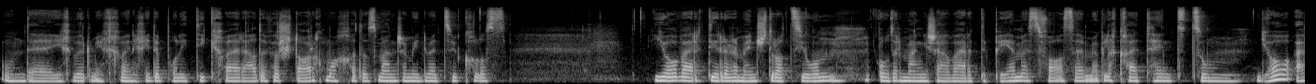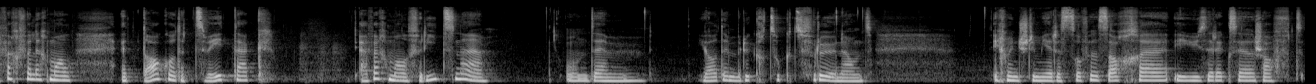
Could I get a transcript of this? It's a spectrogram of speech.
Und äh, ich würde mich, wenn ich in der Politik wäre, auch dafür stark machen, dass Menschen mit einem Zyklus ja, während ihrer Menstruation oder manchmal auch während der PMS-Phase eine Möglichkeit haben, zum ja, einfach vielleicht mal einen Tag oder zwei Tage einfach mal frei zu nehmen und ähm, ja, dem Rückzug zu frönen. Und ich wünschte mir, dass so viele Sachen in unserer Gesellschaft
